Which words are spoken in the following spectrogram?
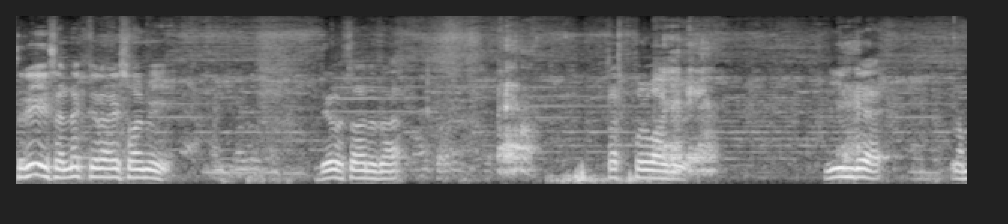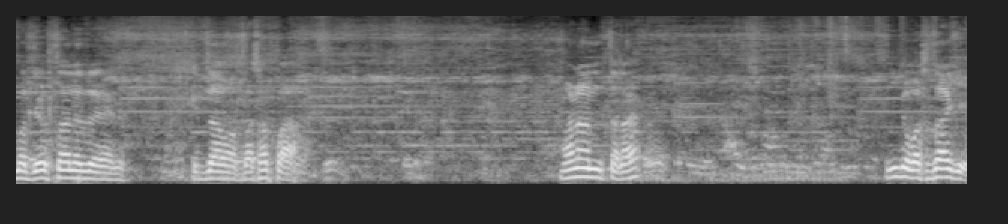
ಶ್ರೀ ಸಣ್ಣಕ್ಕಿರಾಯ ಸ್ವಾಮಿ ದೇವಸ್ಥಾನದ ಟ್ರಸ್ಟ್ ಪರವಾಗಿ ಈ ಹಿಂದೆ ನಮ್ಮ ದೇವಸ್ಥಾನದ ಇದ್ದ ಬಸಪ್ಪ ಮರಣಾನಂತರ ಈಗ ಹೊಸದಾಗಿ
